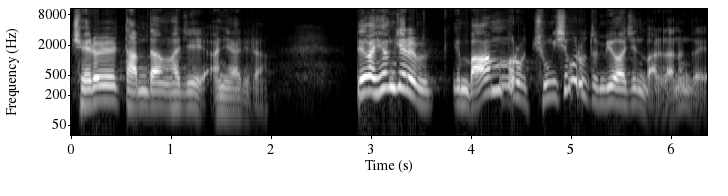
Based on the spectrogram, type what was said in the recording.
죄를 담당하지 아니하리라. 내가 형제를 마음으로 중심으로부터 미워하지 말라는 거예요.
